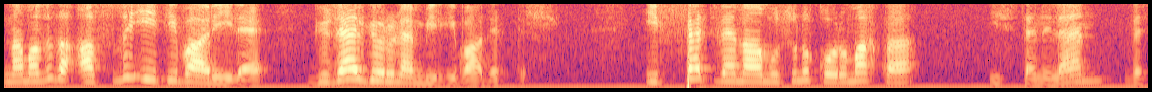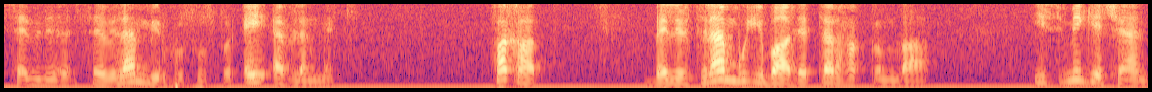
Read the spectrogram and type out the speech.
namazı da aslı itibariyle güzel görülen bir ibadettir. İffet ve namusunu korumak da istenilen ve sevilen bir husustur. Ey evlenmek. Fakat belirtilen bu ibadetler hakkında ismi geçen,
